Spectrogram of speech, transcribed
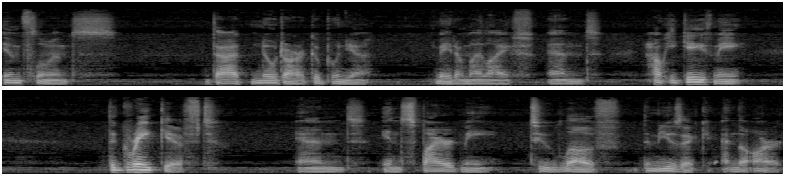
influence that Nodar Gabunia made on my life and how he gave me the great gift and inspired me to love the music and the art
